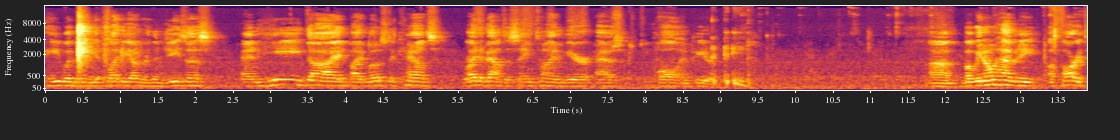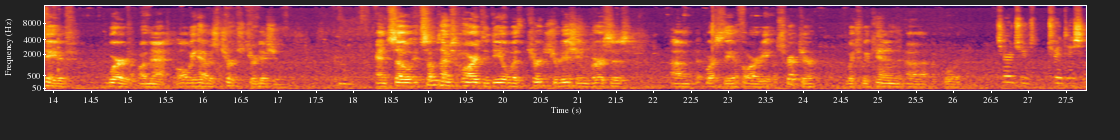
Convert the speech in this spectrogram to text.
he would be slightly younger than Jesus, and he died by most accounts right about the same time here as Paul and Peter. Um, but we don't have any authoritative word on that. All we have is church tradition. And so it's sometimes hard to deal with church tradition versus, um, of course, the authority of Scripture, which we can uh, accord. Church tradition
